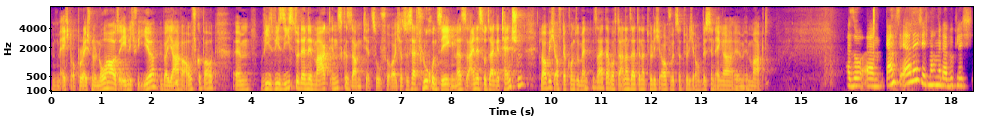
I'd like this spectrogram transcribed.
mit einem echt Operational Know-how, also ähnlich wie ihr, über Jahre aufgebaut. Ähm, wie, wie siehst du denn den Markt insgesamt jetzt so für euch? Also es ist halt Fluch und Segen. Ne? Das eine ist sozusagen Attention, glaube ich, auf der Konsumentenseite, aber auf der anderen Seite natürlich auch, wird es natürlich auch ein bisschen enger im, im Markt. Also ähm, ganz ehrlich, ich mache mir da wirklich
